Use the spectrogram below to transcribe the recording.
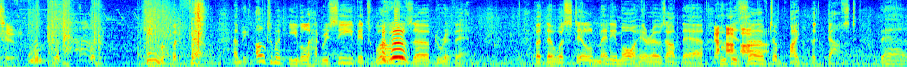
To. King Robert fell, and the ultimate evil had received its well-deserved revenge. But there were still many more heroes out there who deserved to bite the dust. Their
